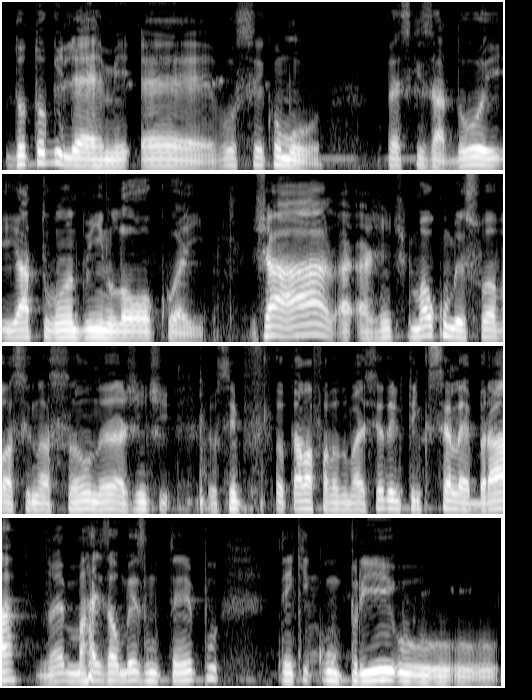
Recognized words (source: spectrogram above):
Doutor Guilherme, é, você como pesquisador e atuando em loco aí. Já há, a, a, gente mal começou a vacinação, né? A gente, eu sempre, eu estava falando mais cedo, a gente tem que celebrar, né? Mas ao mesmo tempo tem que cumprir o, o,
